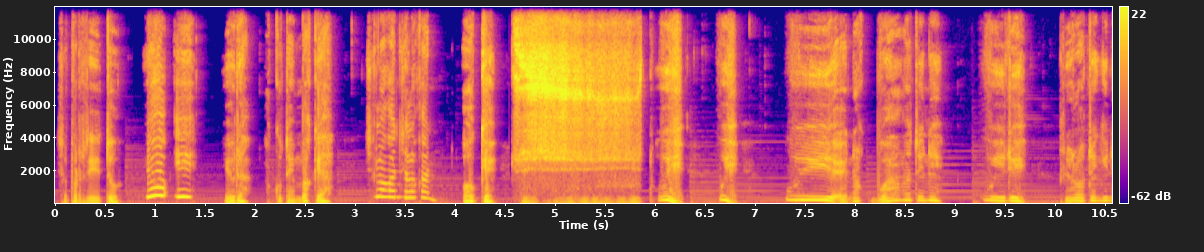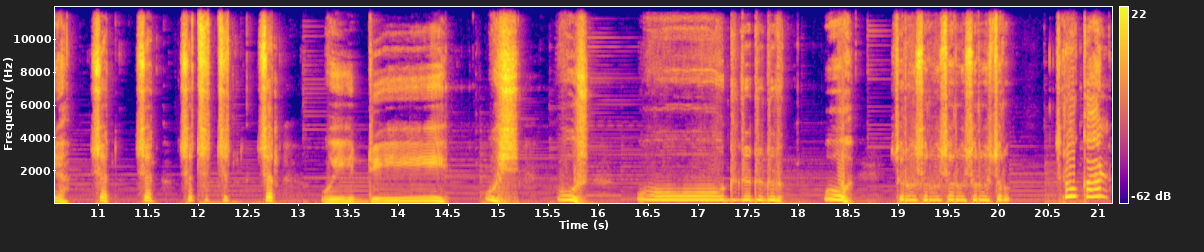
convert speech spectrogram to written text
seperti itu. Yoi. Yaudah, aku tembak ya. Silakan, silakan. Oke. Wih, wih, wih, enak banget ini. Wih, deh, reloadnya gini ya. Set, set, set, set, set, set. Wih, wush, wuh, duh, duh, seru, seru, seru, seru, seru. Seru kan?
